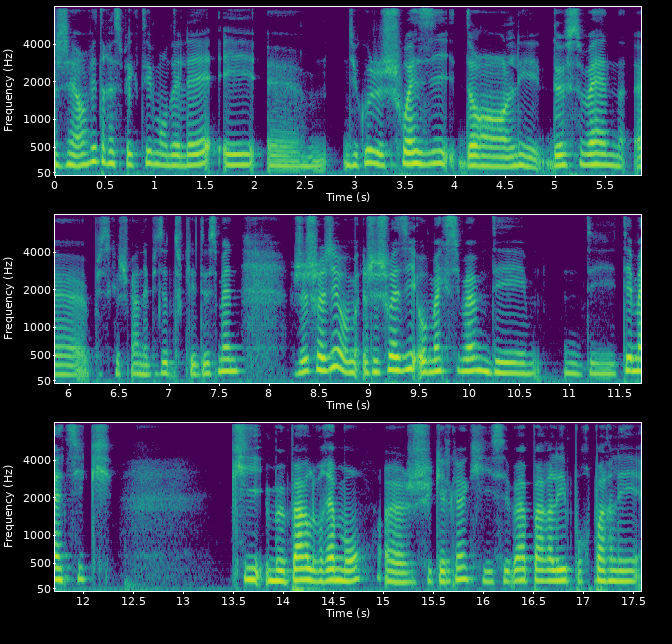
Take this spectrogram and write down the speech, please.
j'ai envie de respecter mon délai et euh, du coup je choisis dans les deux semaines, euh, puisque je fais un épisode toutes les deux semaines, je choisis au, maximum des, thématiques qui me parlent vraiment. Euh, je suis quelqu'un qui ne sait pas parler pour parler.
